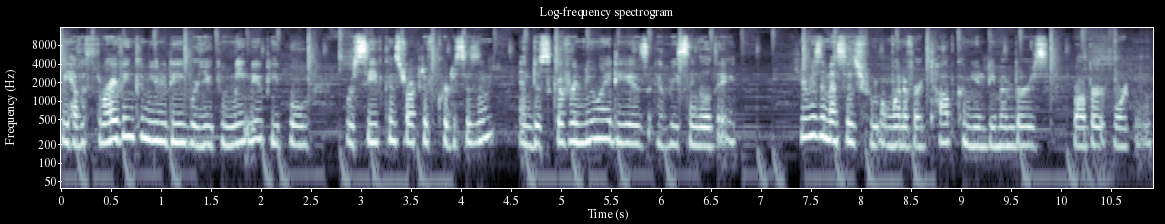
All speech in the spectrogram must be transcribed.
We have a thriving community where you can meet new people, receive constructive criticism, and discover new ideas every single day. Here is a message from one of our top community members, Robert Morton.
